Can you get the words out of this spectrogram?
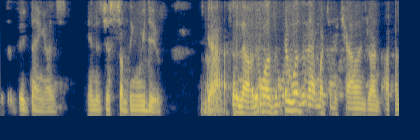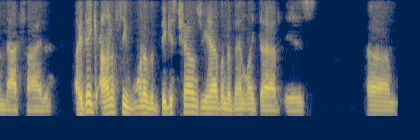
it's, a big thing, and it's just something we do. Yeah. Uh, so no, there wasn't there wasn't that much of a challenge on on that side. I think honestly, one of the biggest challenges we have on an event like that is, um,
